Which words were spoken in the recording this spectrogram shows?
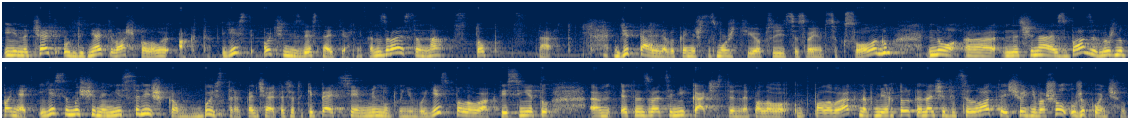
и начать удлинять ваш половой акт. Есть очень известная техника, называется она стоп старт. Детально вы, конечно, сможете ее обсудить со своим сексологом, но э, начиная с базы нужно понять, если мужчина не слишком быстро кончает, а все-таки 5-7 минут у него есть половой акт, если нету, э, это называется некачественный половой, половой акт, например, только начали целоваться, еще не вошел, уже кончил.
